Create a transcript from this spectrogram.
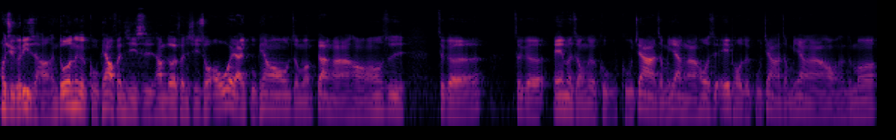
我举个例子哈，很多那个股票分析师他们都会分析说，哦，未来股票怎么办啊？然后是这个。这个 Amazon 的股股价怎么样啊？或者是 Apple 的股价怎么样啊？哦，怎么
